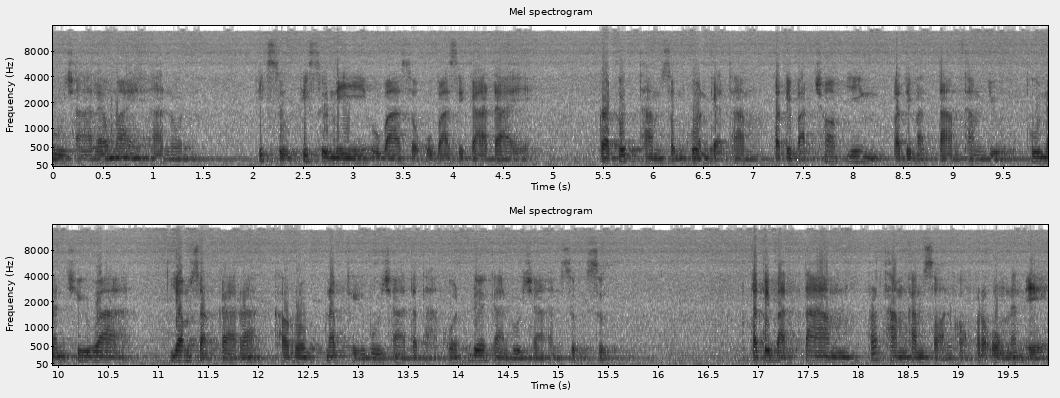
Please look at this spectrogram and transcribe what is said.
บูชาแล้วไม่อานนท์ภิกษุภิกษุณี อุบาสกอุบาสิกาใด ประพฤติธรรมสมควรแก่ธรรม ปฏิบัติชอบยิ่ง ปฏิบัติตามธรรมอยู่ ผู้นั้นชื่อว่าย่อมสักการะ เคารพนับถือบูชาตถาคตด้วยการบูชาอันสูงสุด ปฏิบัติตามพระธรรมคำสอนของพระองค์นั่นเอง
